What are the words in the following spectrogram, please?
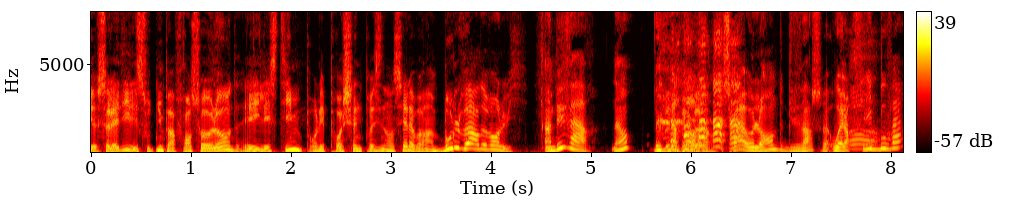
con. Cela dit, il est soutenu par François Hollande et il estime pour les prochaines présidentielles avoir un boulevard devant lui. Un buvard, non? Je sais pas, Hollande, Buvard, je sais pas. Ou alors Philippe Bouvard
